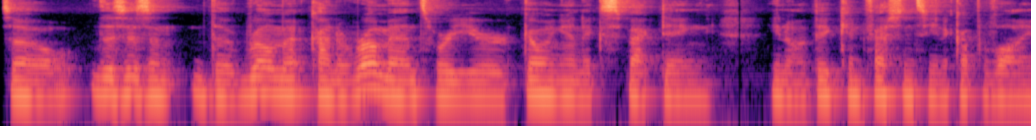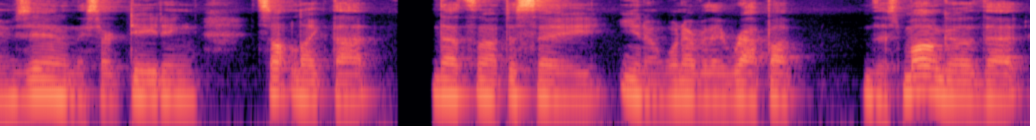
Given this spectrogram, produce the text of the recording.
so this isn't the rom- kind of romance where you're going in expecting, you know, a big confession scene a couple volumes in and they start dating. It's not like that. That's not to say, you know, whenever they wrap up this manga that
